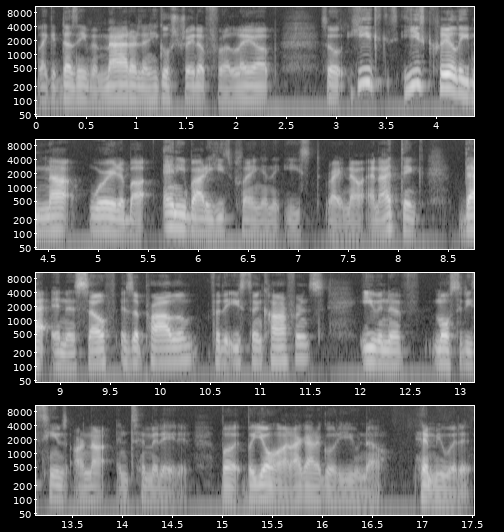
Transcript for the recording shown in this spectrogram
like it doesn't even matter. Then he goes straight up for a layup. So he he's clearly not worried about anybody he's playing in the East right now, and I think that in itself is a problem for the Eastern Conference, even if most of these teams are not intimidated. But but Yohan, I gotta go to you now. Hit me with it.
